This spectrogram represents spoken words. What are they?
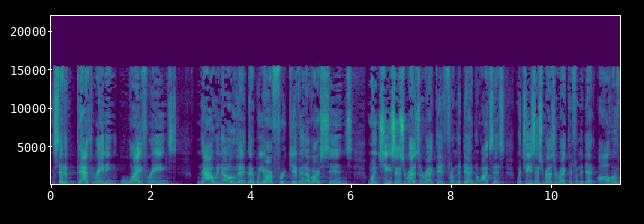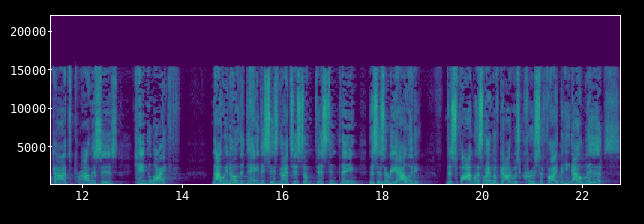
instead of death reigning, life reigns. Now we know that, that we are forgiven of our sins. When Jesus resurrected from the dead, now watch this. When Jesus resurrected from the dead, all of God's promises came to life. Now we know that, hey, this is not just some distant thing, this is a reality. The spotless Lamb of God was crucified, but he now lives.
